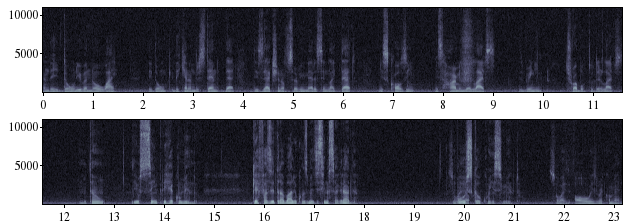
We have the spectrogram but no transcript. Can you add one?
and they don't even know why. They don't they can't understand that this action of serving medicine like that is causing is harming their lives. Is bringing trouble to their lives. Então, eu sempre recomendo. Quer fazer trabalho com as medicinas sagradas? So I, Busca o conhecimento. so I always recommend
